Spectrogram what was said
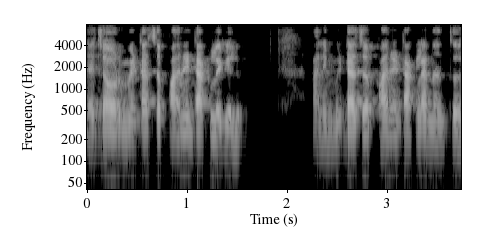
त्याच्यावर मिठाचं पाणी टाकलं गेलं. आणि मिठाचं पाणी टाकल्यानंतर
